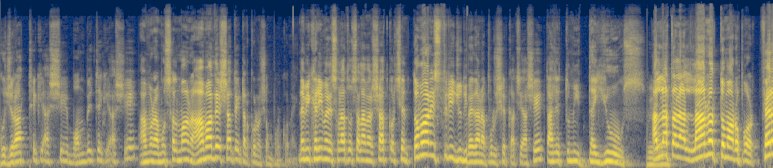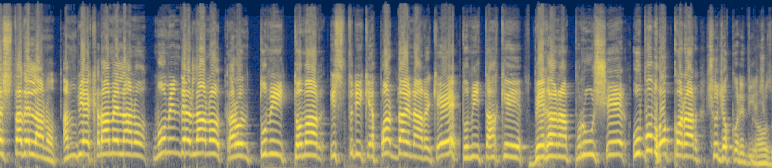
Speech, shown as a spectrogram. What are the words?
গুজরাট থেকে আসে বম্বে থেকে আসে। আমরা মুসলমান আমাদের সাথে এটার কোনো সম্পর্ক নেই। নবী করিম আলী সালাতামের সাথ করছেন তোমার স্ত্রী যদি বেগানা পুরুষের কাছে আসে তাহলে তুমি দায়ুস। আল্লাহ তালা লানত তোমার ওপর ফেরেশতাদের লানত আম্বিয়া খেরামের লানত মুমিনদের লানত কারণ তুমি তোমার স্ত্রীকে পর্দায় না রেখে তুমি তাকে বেগানা পুরুষের উপভোগ করার সুযোগ করে দিয়েছ।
